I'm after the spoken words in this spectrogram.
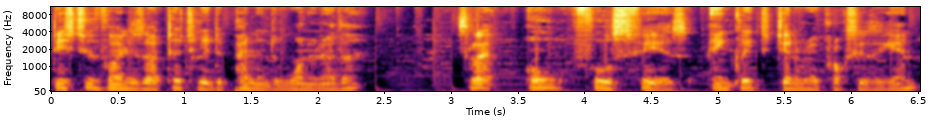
These two values are totally dependent on one another. Select all four spheres and click to generate proxies again.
